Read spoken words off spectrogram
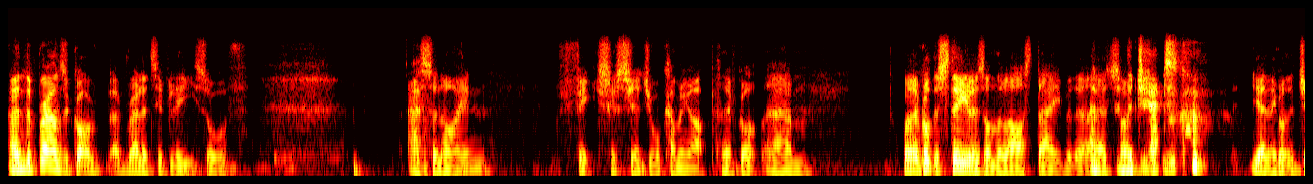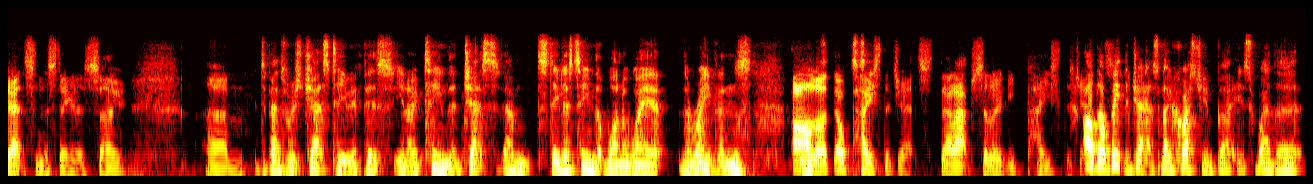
And the Browns have got a, a relatively sort of asinine fixture schedule coming up. They've got um, well, they've got the Steelers on the last day, but the, uh, and sorry, the Jets. Yeah, they've got the Jets and the Steelers. So um, it depends which Jets team. If it's you know team that Jets um, Steelers team that won away at the Ravens, oh, Well, they'll, they'll pace the Jets. They'll absolutely pace the Jets. oh they'll beat the Jets, no question. But it's whether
